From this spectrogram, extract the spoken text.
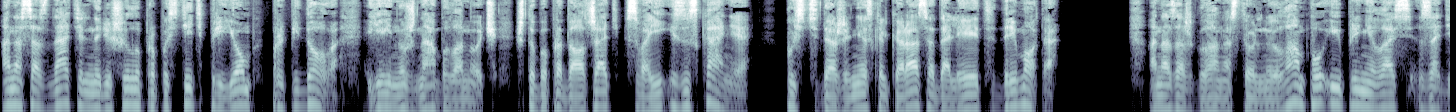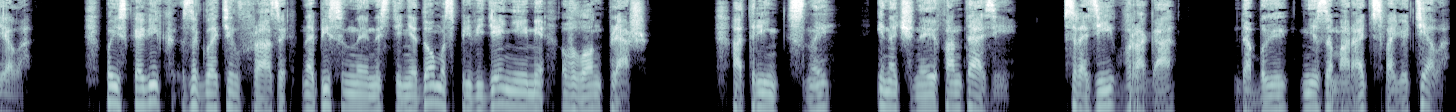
Она сознательно решила пропустить прием пропидола. Ей нужна была ночь, чтобы продолжать свои изыскания, пусть даже несколько раз одолеет дремота. Она зажгла настольную лампу и принялась за дело. Поисковик заглотил фразы, написанные на стене дома с привидениями в лон-пляж. «Отринь сны и ночные фантазии. Срази врага, дабы не заморать свое тело».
